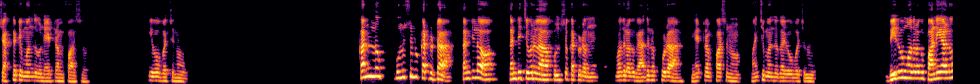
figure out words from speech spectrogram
చక్కటి మందు నేత్రం ఫాస్ ఇవ్వవచ్చును. కళ్ళు పులుసులు కట్టుట కంటిలో కంటి చివరల పులుసు కట్టడము మొదలగు వ్యాధులకు కూడా నేట్రమ్ మంచి మందుగా ఇవ్వవచ్చును. బీరు మొదలగు పానీయాలు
